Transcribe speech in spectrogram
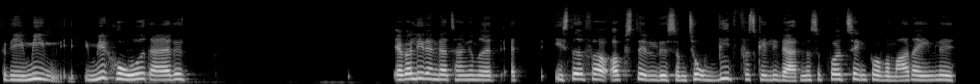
Fordi i, min, i mit hoved, der er det... Jeg kan godt lide den der tanke med, at, at i stedet for at opstille det som to vidt forskellige verdener, så prøv at tænke på, hvor meget der egentlig...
